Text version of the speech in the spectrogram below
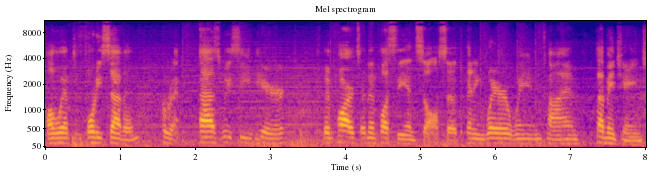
all the way up to 47. Correct. as we see here, the parts and then plus the install. So depending where, when, time, that may change.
